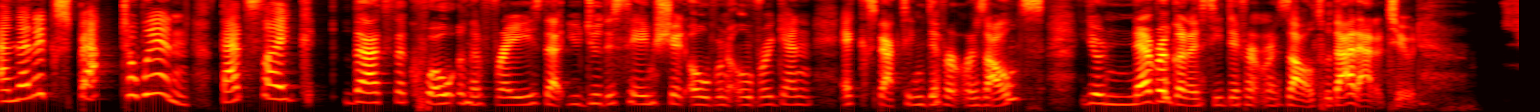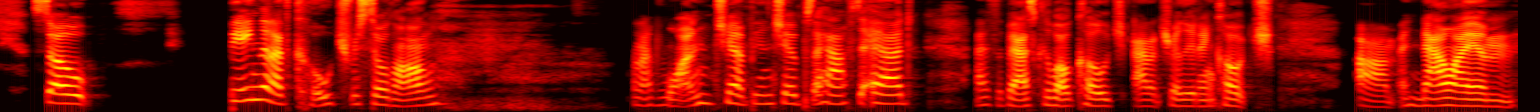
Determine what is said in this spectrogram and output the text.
and then expect to win. That's like that's the quote and the phrase that you do the same shit over and over again expecting different results. You're never going to see different results with that attitude. So, being that I've coached for so long, and I've won championships, I have to add, as a basketball coach and a cheerleading coach. Um, and now I am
